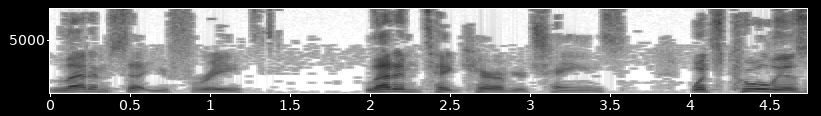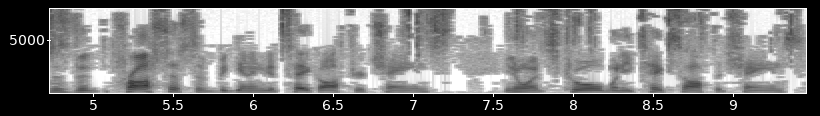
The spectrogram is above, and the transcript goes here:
Let him set you free. Let him take care of your chains. What's cool is is the process of beginning to take off your chains. You know what's cool when he takes off the chains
